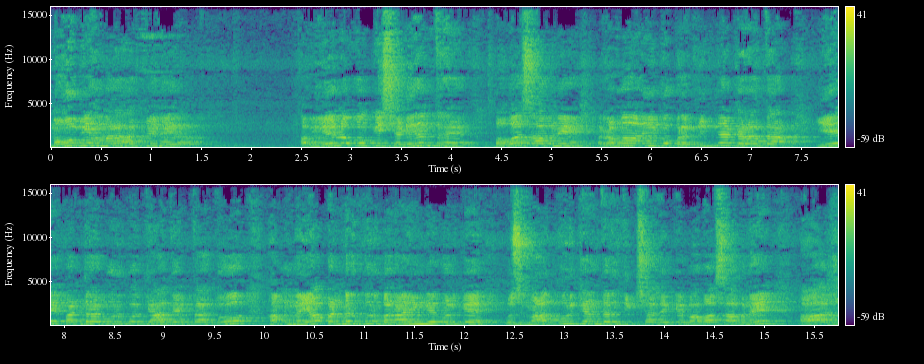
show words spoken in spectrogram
महू भी हमारा हाथ में नहीं रहा। अब ये लोगों की षड्यंत्र है बाबा साहब ने रमा आई को प्रतिज्ञा करा था, ये पंडरपुर को क्या देखता तो? हम नया पंडरपुर बनाएँगे, बोल के उस नागपुर के अंदर दीक्षा लेके बाबा साहब ने आज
